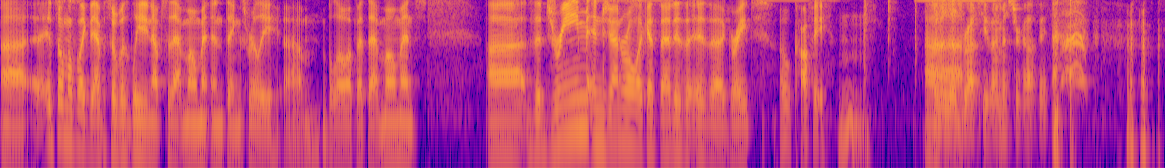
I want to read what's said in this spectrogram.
uh, it's almost like the episode was leading up to that moment, and things really um, blow up at that moment. Uh, the dream in general, like I said, is a, is a great. Oh, coffee. Mm. Some of those brought to you by Mr. Coffee.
